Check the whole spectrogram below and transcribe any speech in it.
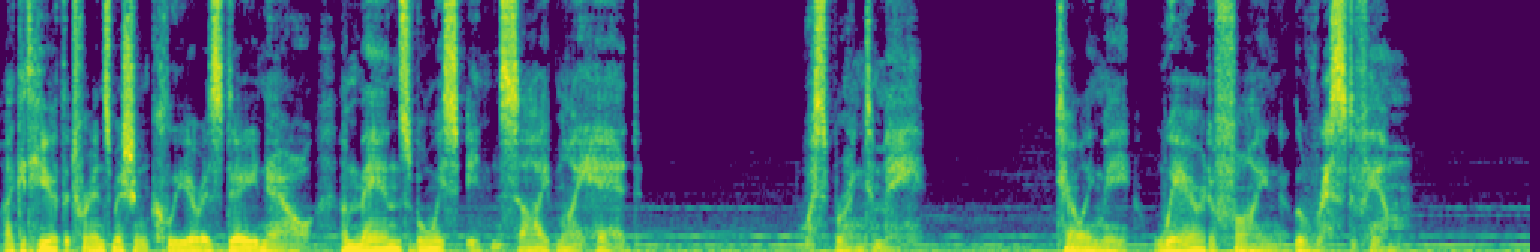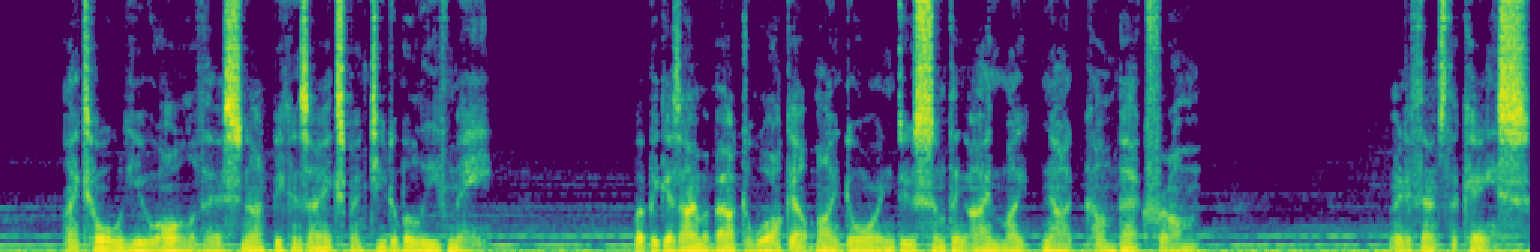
I could hear the transmission clear as day now, a man's voice inside my head, whispering to me, telling me where to find the rest of him. I told you all of this not because I expect you to believe me, but because I'm about to walk out my door and do something I might not come back from. And if that's the case,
